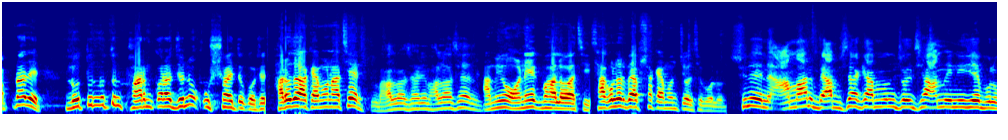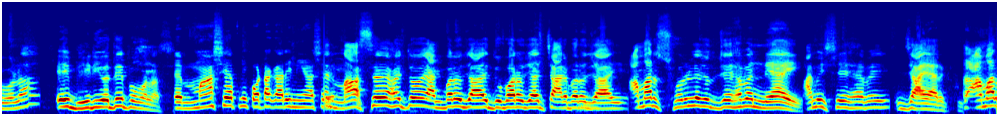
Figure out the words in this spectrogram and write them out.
আপনাদের নতুন নতুন ফার্ম করার জন্য উৎসাহিত করছেন হারুদা কেমন আছেন? ভালো আছে আপনি ভালো আছেন? আমিও অনেক ভালো আছি। ছাগলের ব্যবসা কেমন চলছে বলুন? শুনেন আমার ব্যবসা কেমন চলছে আমি নিজে বলব না এই ভিডিওতেই প্রমাণ আছে। মাসে আপনি কটা গাড়ি নিয়ে আসেন? মাসে হয়তো একবারও যাই দুবারও যাই চারবারও যাই আমার শরীরে যেভাবে নেয় আমি সেভাবেই যাই আর কি। আমার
